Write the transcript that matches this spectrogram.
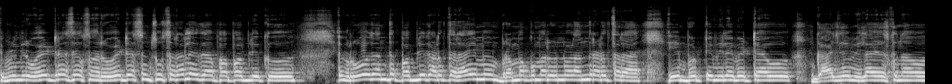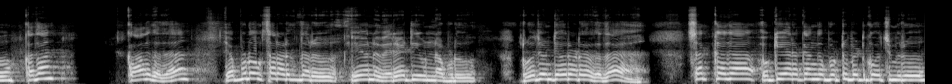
ఇప్పుడు మీరు వైట్ డ్రెస్ వేస్తున్నారు వైట్ డ్రెస్ చూస్తారా లేదా పబ్లిక్? ఇప్పుడు రోజంతా పబ్లిక్ అడుగుతారా? ఏమి బ్రహ్మకుమారి ఉన్న వాళ్ళు అందరూ అడుగుతారా? ఏం బొట్టు ఇలా పెట్టావు? గాజులు ఇలా వేసుకున్నావు? కదా? కాదు కదా. ఎప్పుడో ఒకసారి అడుగుతారు. ఏమైనా వెరైటీ ఉన్నప్పుడు. రోజు అంటే ఎవరు అడగరు కదా. చక్కగా ఒకే రకంగా బొట్టు పెట్టుకోవచ్చు మీరు.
